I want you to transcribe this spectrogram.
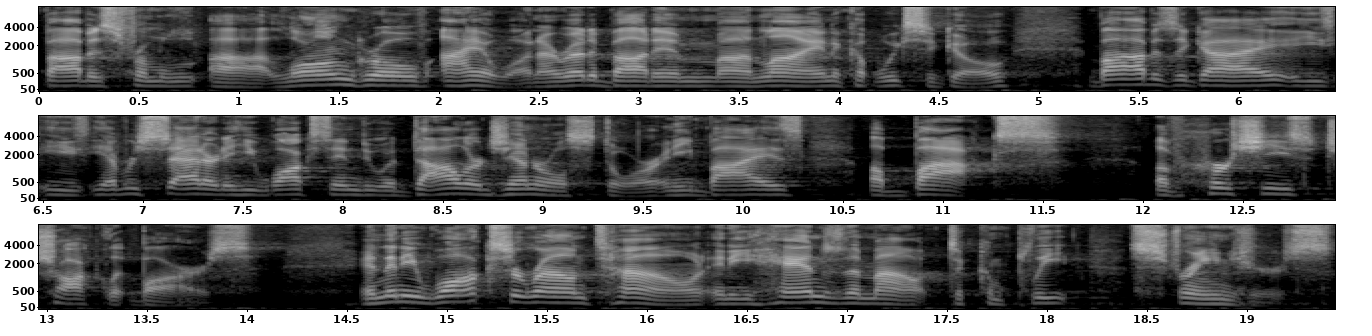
Bob is from uh, Long Grove, Iowa, and I read about him online a couple weeks ago. Bob is a guy, he's, he's, every Saturday he walks into a Dollar General store and he buys a box of Hershey's chocolate bars. And then he walks around town and he hands them out to complete strangers.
